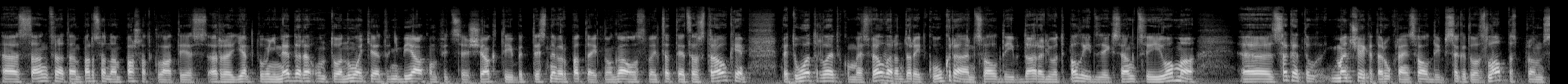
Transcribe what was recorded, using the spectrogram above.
sankcionētām personām pašatklāties. Ar, ja to viņi nedara un to noķert, viņi bija jākonficē šī aktīva. Bet es nevaru pateikt no galvas, vai tas attiecās uz traukiem. Bet otra lieta, ko mēs vēl varam darīt, ko Ukrainas valdība dara ļoti palīdzīgi sankciju jomā, Sagatav, man šķiet, ka ir Ukraiņas valdības sagatavotas lapas, protams,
